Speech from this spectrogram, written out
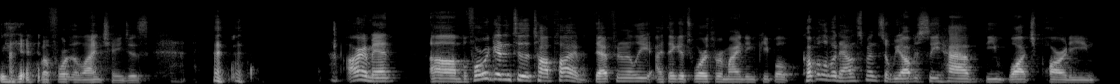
before the line changes. All right, man. Um, before we get into the top five, definitely, I think it's worth reminding people a couple of announcements. So we obviously have the watch party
